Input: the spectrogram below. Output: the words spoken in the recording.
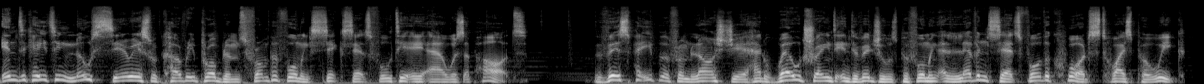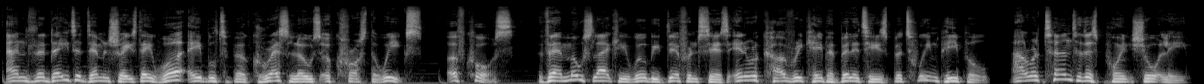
indicating no serious recovery problems from performing 6 sets 48 hours apart. This paper from last year had well-trained individuals performing 11 sets for the quads twice per week, and the data demonstrates they were able to progress loads across the weeks. Of course, there most likely will be differences in recovery capabilities between people. I'll return to this point shortly.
